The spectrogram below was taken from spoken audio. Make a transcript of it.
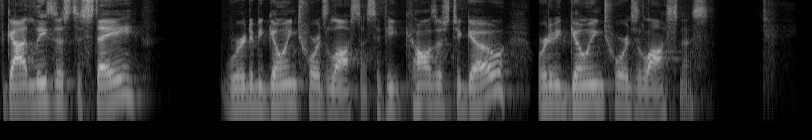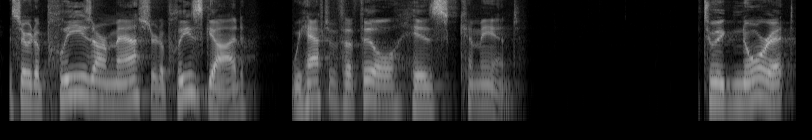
If God leads us to stay, we're to be going towards lostness. If He calls us to go, we're to be going towards lostness. And so, to please our Master, to please God, we have to fulfill His command. To ignore it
